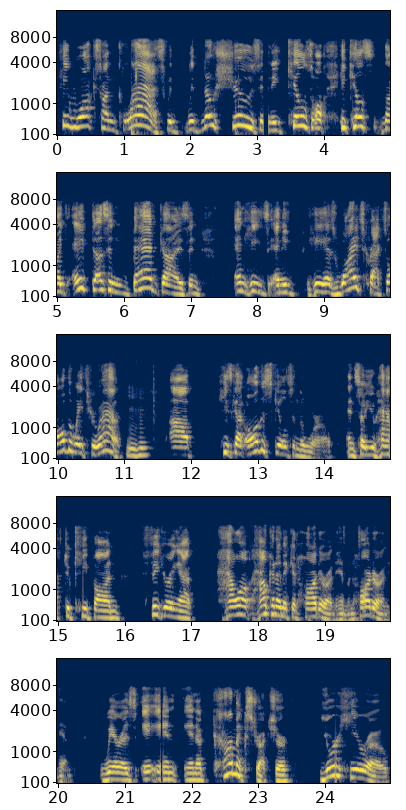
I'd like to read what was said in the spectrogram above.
he walks on glass with with no shoes, and he kills all. He kills like eight dozen bad guys, and and he's and he he has wisecracks all the way throughout. Mm-hmm. Uh, he's got all the skills in the world, and so you have to keep on figuring out how how can I make it harder on him and harder on him. Whereas in in a comic structure, your hero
